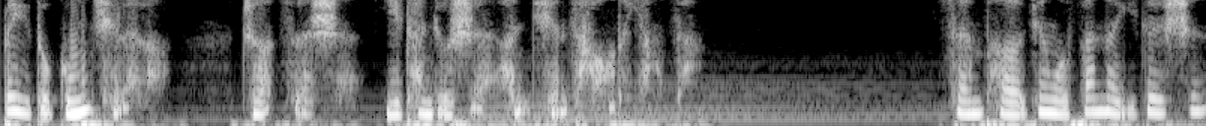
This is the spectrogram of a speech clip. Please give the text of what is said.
背都弓起来了，这姿势一看就是很欠操的样子。”三炮将我翻了一个身，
